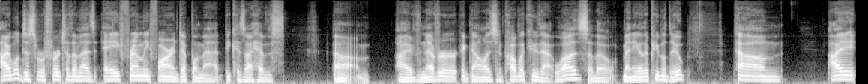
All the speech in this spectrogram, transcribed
I will just refer to them as a friendly foreign diplomat because I have um, I've never acknowledged in public who that was, although many other people do. Um, I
